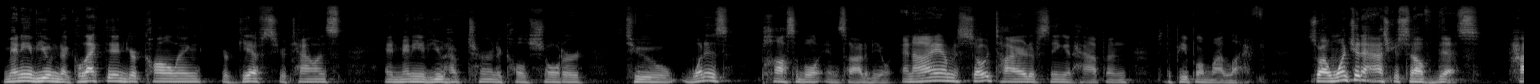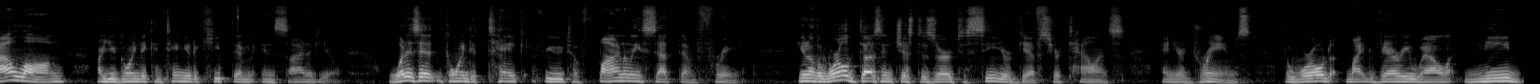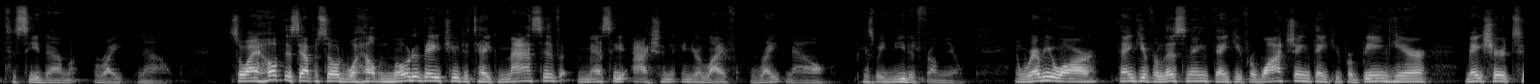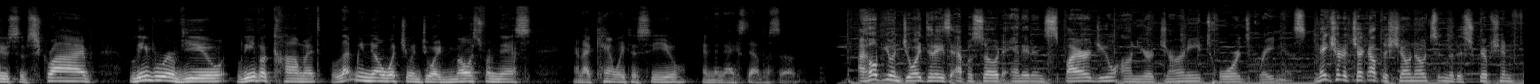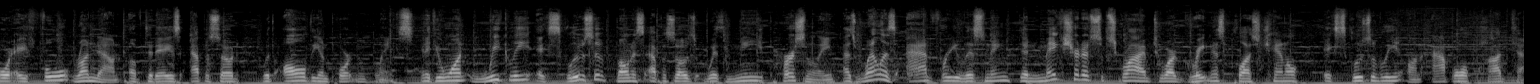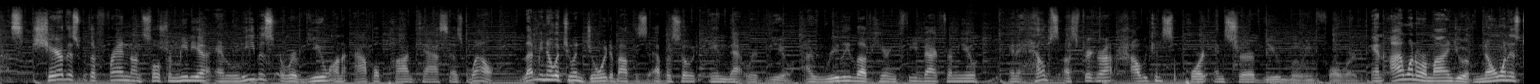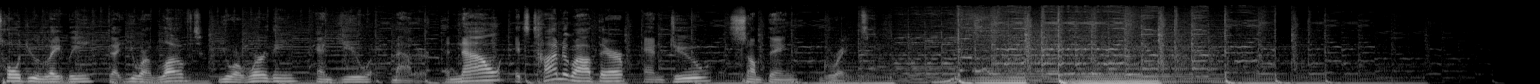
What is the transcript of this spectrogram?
Many of you have neglected your calling, your gifts, your talents, and many of you have turned a cold shoulder to what is possible inside of you. And I am so tired of seeing it happen to the people in my life. So I want you to ask yourself this How long are you going to continue to keep them inside of you? What is it going to take for you to finally set them free? You know, the world doesn't just deserve to see your gifts, your talents, and your dreams. The world might very well need to see them right now. So I hope this episode will help motivate you to take massive, messy action in your life right now because we need it from you. And wherever you are, thank you for listening. Thank you for watching. Thank you for being here. Make sure to subscribe, leave a review, leave a comment. Let me know what you enjoyed most from this and I can't wait to see you in the next episode. I hope you enjoyed today's episode and it inspired you on your journey towards greatness. Make sure to check out the show notes in the description for a full rundown of today's episode with all the important links. And if you want weekly exclusive bonus episodes with me personally, as well as ad free listening, then make sure to subscribe to our Greatness Plus channel exclusively on Apple Podcasts. Share this with a friend on social media and leave us a review on Apple Podcasts as well. Let me know what you enjoyed about this episode in that review. I really love hearing feedback from you, and it helps us figure out how we can support and serve you moving forward. And I want to remind you if no one has told you lately that you are loved, you are worthy, and you matter. And now it's time to go out there and do something great.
